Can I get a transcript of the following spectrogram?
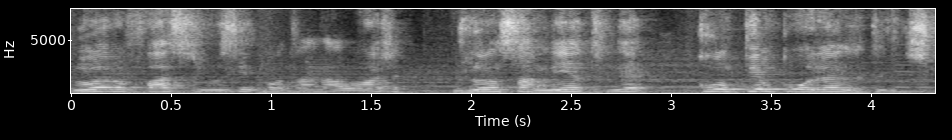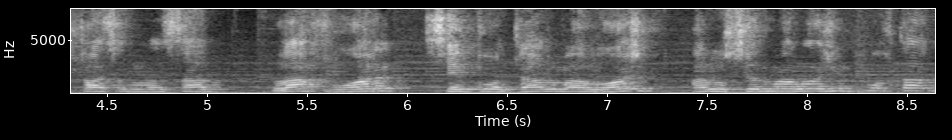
não eram fáceis de você encontrar na loja, os lançamentos né, contemporâneos. Teve discos sendo lançado lá fora, sem encontrar numa loja, a não ser numa loja importada,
